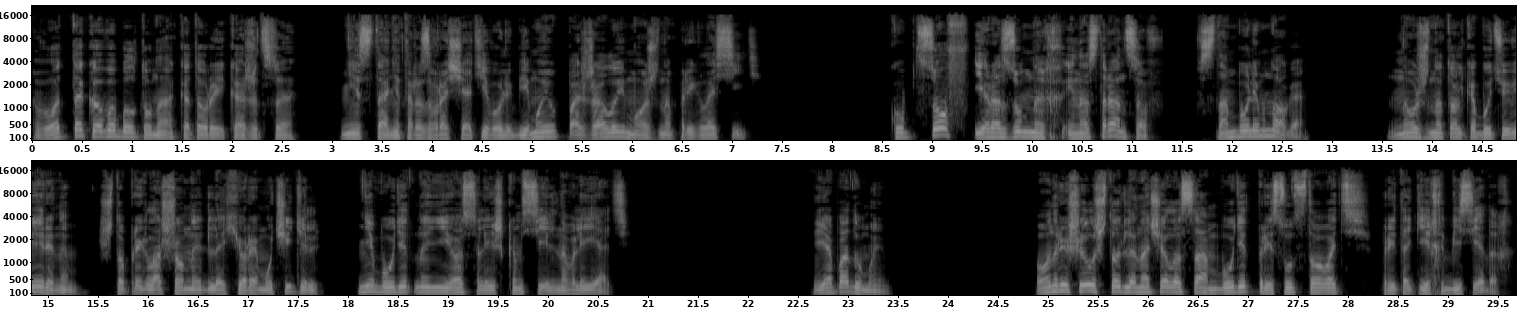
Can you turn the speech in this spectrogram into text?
Вот такого болтуна, который, кажется, не станет развращать его любимую, пожалуй, можно пригласить. Купцов и разумных иностранцев в Стамбуле много. Нужно только быть уверенным, что приглашенный для Хюрем учитель не будет на нее слишком сильно влиять. Я подумаю. Он решил, что для начала сам будет присутствовать при таких беседах.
